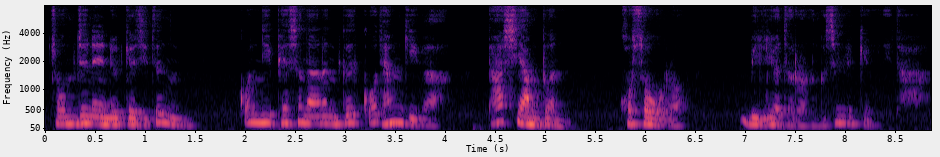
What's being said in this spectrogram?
좀 전에 느껴지던 꽃잎에서 나는 그 꽃향기가 다시 한번 코 속으로 밀려 들어오는 것을 느낍니다.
